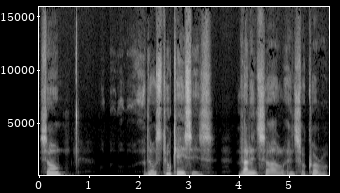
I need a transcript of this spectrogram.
So, those two cases, Valensole and Socorro,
